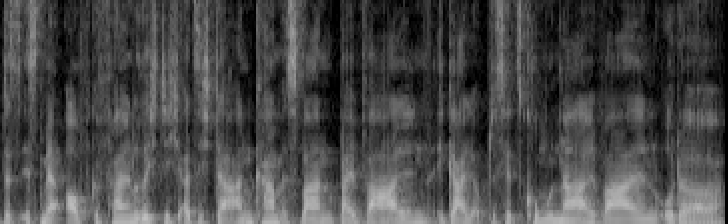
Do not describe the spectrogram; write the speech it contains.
das ist mir aufgefallen richtig, als ich da ankam. Es waren bei Wahlen, egal ob das jetzt Kommunalwahlen oder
